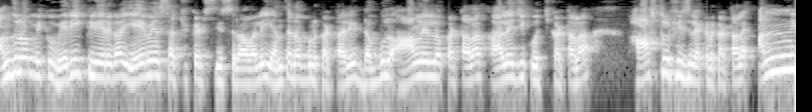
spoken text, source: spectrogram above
అందులో మీకు వెరీ క్లియర్గా ఏమేమి సర్టిఫికేట్స్ తీసుకురావాలి? ఎంత డబ్బులు కట్టాలి? డబ్బులు ఆన్లైన్లో కట్టాలా? కాలేజీకి వచ్చి కట్టాలా? హాస్టల్ ఫీజులు ఎక్కడ కట్టాలి? అన్ని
